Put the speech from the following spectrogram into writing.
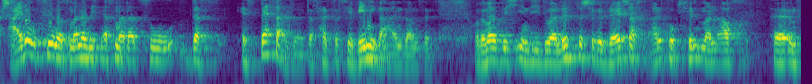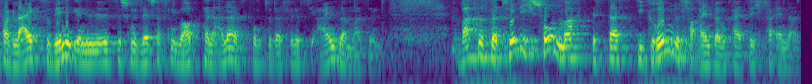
Scheidungen führen aus meiner Sicht erstmal dazu, dass es besser wird. Das heißt, dass wir weniger einsam sind. Und wenn man sich individualistische Gesellschaften anguckt, findet man auch äh, im Vergleich zu wenigen individualistischen Gesellschaften überhaupt keine Anhaltspunkte dafür, dass sie einsamer sind. Was es natürlich schon macht, ist, dass die Gründe für Einsamkeit sich verändern.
